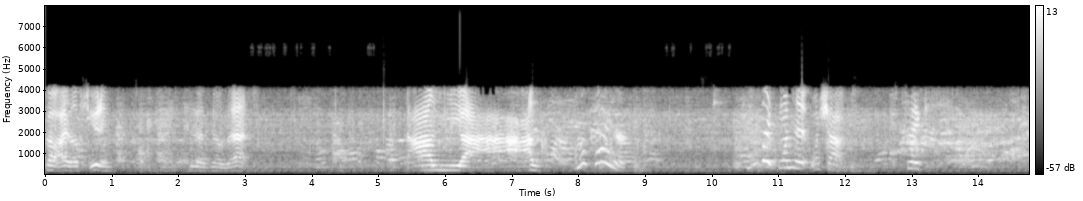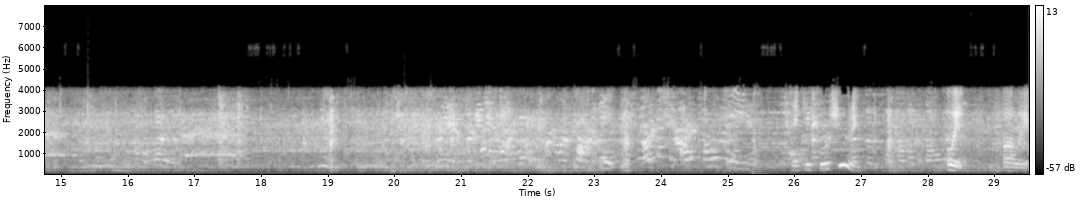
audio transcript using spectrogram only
So I love shooting. You guys know that. Ah, yeah. I'm on fire. This is like one hit, one shot. Like. Thank you for shooting. Oh wait. Oh wait.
